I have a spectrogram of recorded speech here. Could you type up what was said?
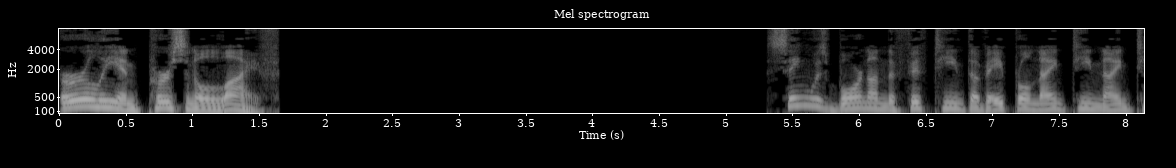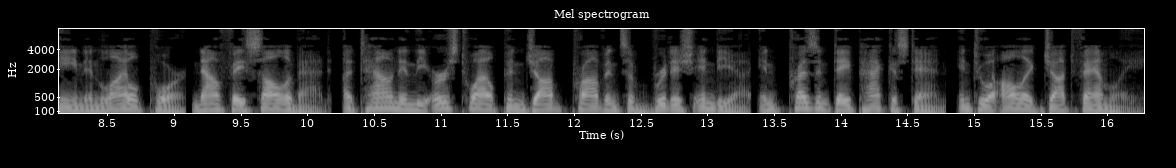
Early and personal life Singh was born on 15 April 1919 in Lyallpur now Faisalabad, a town in the erstwhile Punjab province of British India in present-day Pakistan, into a Aulakh Jat family.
